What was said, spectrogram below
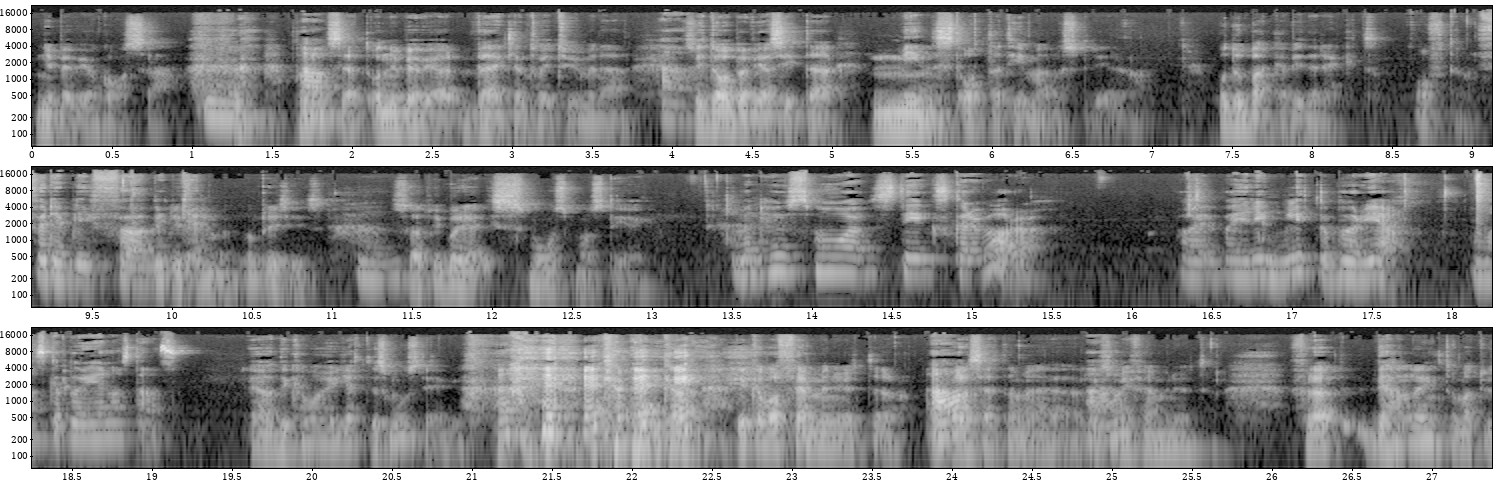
nu behöver jag gasa Mm. på Ja. något sätt. Och nu behöver jag verkligen ta itu med det här. Ja. Så idag behöver jag sitta minst åtta timmar och studera. Och då backar vi direkt, ofta. För det blir för Det blir mycket. för, ja, precis. Mm. Så att vi börjar i små, små steg. Men hur små steg ska det vara? Vad är, vad är rimligt att börja? Om man ska börja någonstans. Ja, det kan vara jättesmå steg. det, kan, det, kan, det kan vara fem minuter. Att Ja. bara sätta mig där liksom Ja. i fem minuter. För att det handlar inte om att du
